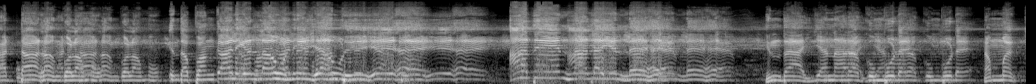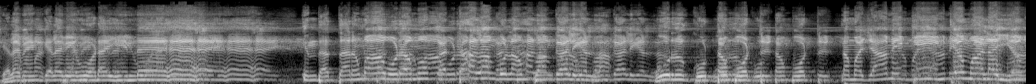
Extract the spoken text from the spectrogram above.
கட்டாளம் குளம் குளமும் இந்த பங்காளி எல்லாம் ஒண்ணு அது நலையில்ல. இந்த ஐயனார கும்பிட கும்பிட. நம்ம கிளவன் கிளவி உடையில இந்த தருமாபுரமும் கட்டாளங்குளம் பங்காளிகள் பங்காளிகள் ஒரு கூட்டம் போட்டு போட்டு நம்ம ஜாமிக்கு மழையும்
